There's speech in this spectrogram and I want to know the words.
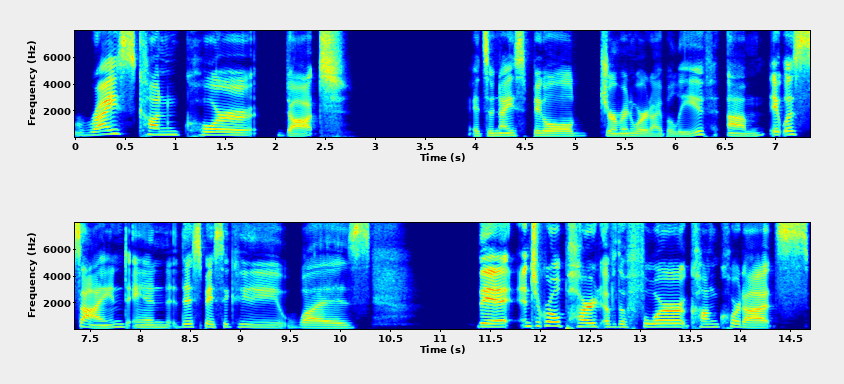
Reichskonkordat, it's a nice big old German word, I believe. Um, it was signed, and this basically was the integral part of the four concordats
